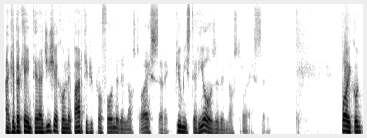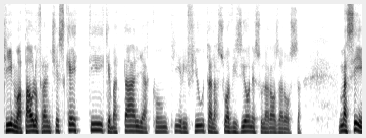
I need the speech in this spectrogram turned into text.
anche perché interagisce con le parti più profonde del nostro essere, più misteriose del nostro essere. Poi continua Paolo Franceschetti che battaglia con chi rifiuta la sua visione sulla rosa rossa. Ma sì,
